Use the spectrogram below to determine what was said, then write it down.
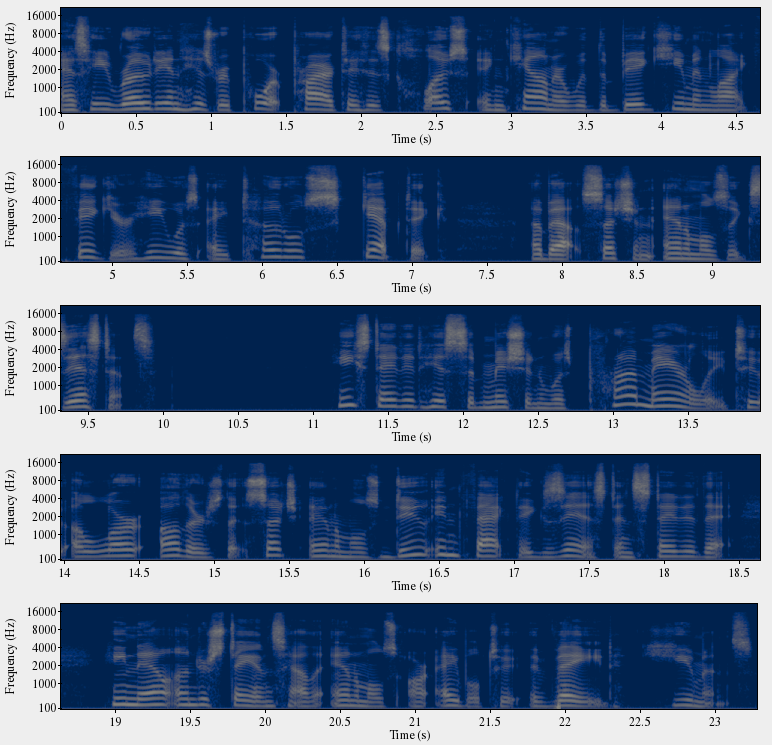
As he wrote in his report prior to his close encounter with the big human-like figure, he was a total skeptic about such an animal's existence. He stated his submission was primarily to alert others that such animals do in fact exist and stated that he now understands how the animals are able to evade humans.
